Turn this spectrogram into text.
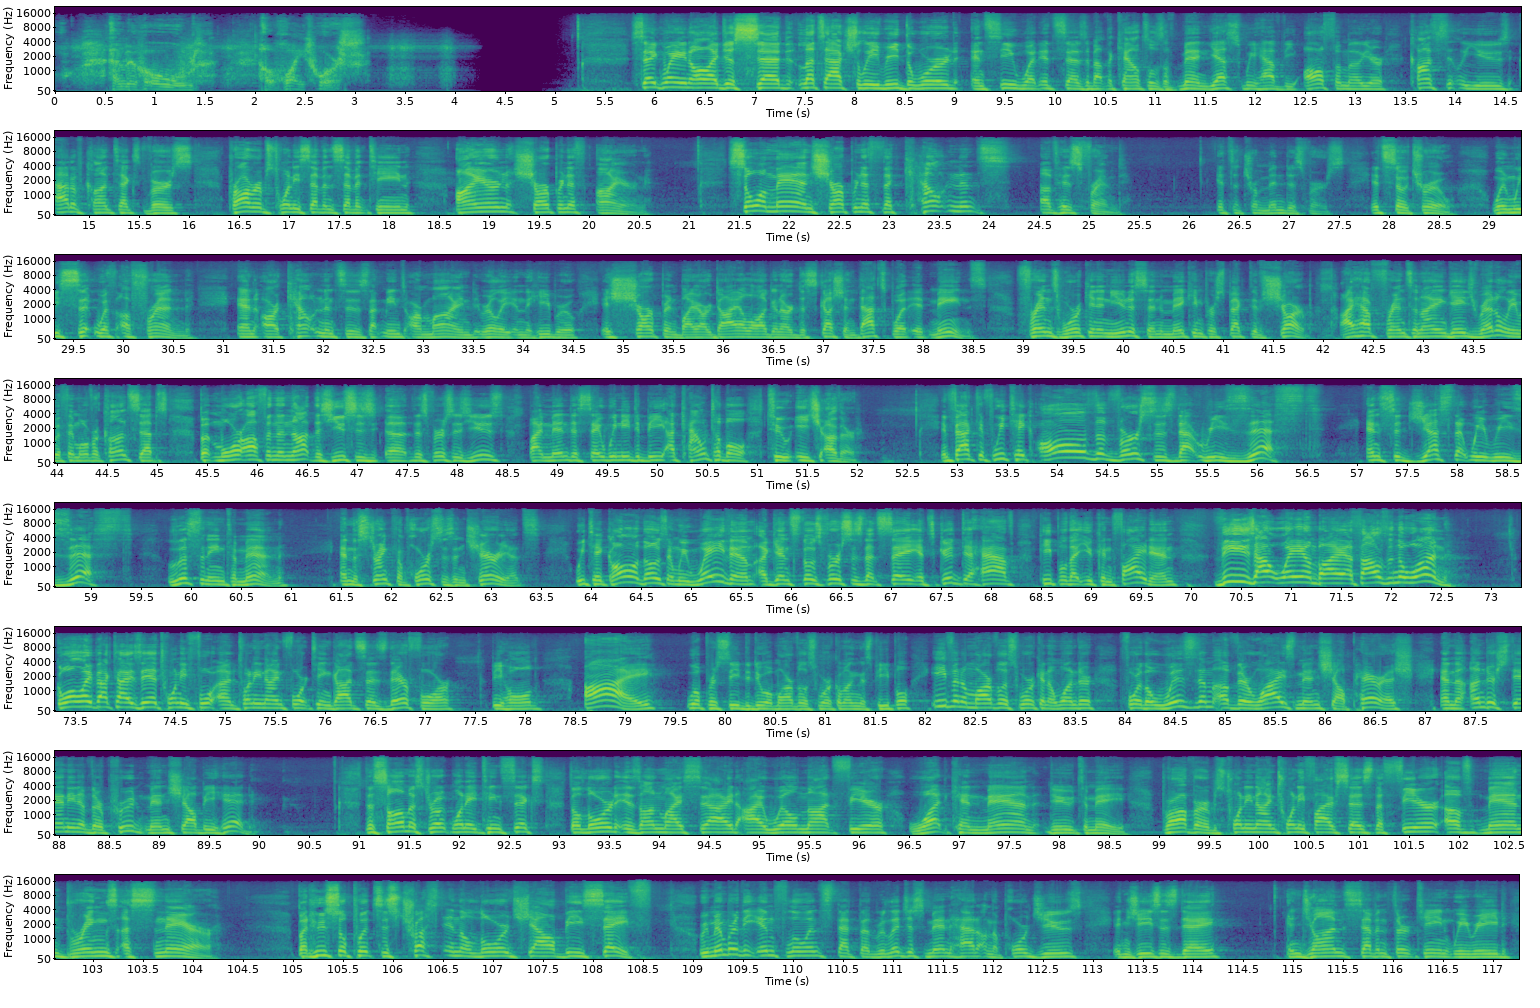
and behold, a white horse. Segueing all I just said, let's actually read the word and see what it says about the counsels of men. Yes, we have the all familiar, constantly used, out of context verse, Proverbs 27 17. Iron sharpeneth iron. So a man sharpeneth the countenance of his friend. It's a tremendous verse. It's so true. When we sit with a friend and our countenances, that means our mind, really in the Hebrew, is sharpened by our dialogue and our discussion. That's what it means. Friends working in unison and making perspectives sharp. I have friends and I engage readily with them over concepts, but more often than not, this, use is, uh, this verse is used by men to say we need to be accountable to each other. In fact, if we take all the verses that resist and suggest that we resist listening to men and the strength of horses and chariots, we take all of those and we weigh them against those verses that say it's good to have people that you confide in. These outweigh them by a thousand to one. Go all the way back to Isaiah 24, uh, 29 14. God says, Therefore, behold, I will proceed to do a marvelous work among this people, even a marvelous work and a wonder. For the wisdom of their wise men shall perish, and the understanding of their prudent men shall be hid. The psalmist wrote 118:6, "The Lord is on my side, I will not fear. What can man do to me?" Proverbs 29:25 says, "The fear of man brings a snare, but whoso puts his trust in the Lord shall be safe." Remember the influence that the religious men had on the poor Jews in Jesus' day? In John 7:13 we read,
